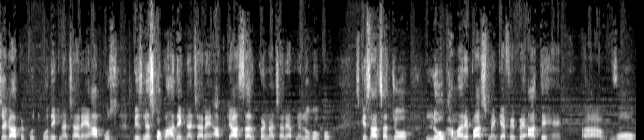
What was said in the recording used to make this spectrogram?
जगह पे खुद को देखना चाह रहे हैं, आप उस बिज़नेस को कहाँ देखना चाह रहे हैं, आप क्या सर्व करना चाह रहे हैं अपने लोगों को, इसके साथ साथ जो लोग हमारे पास में कैफ़े पे आते हैं वो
